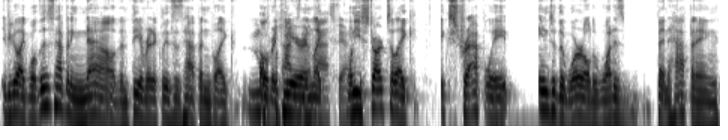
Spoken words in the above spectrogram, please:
if you're like, well, this is happening now, then theoretically this has happened like Multiple over here, and like past, yeah. when you start to like extrapolate into the world what has been happening,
